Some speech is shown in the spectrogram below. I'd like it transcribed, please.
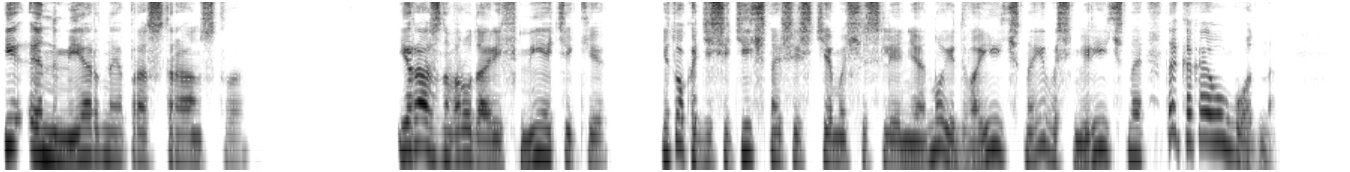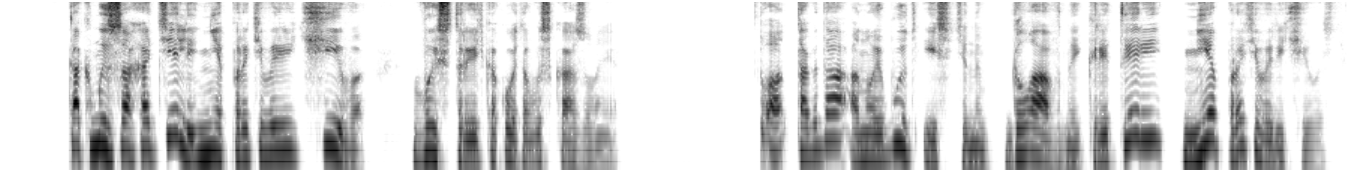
и n-мерное пространство, и разного рода арифметики, не только десятичная система счисления, но и двоичная, и восьмеричная, да какая угодно. Как мы захотели непротиворечиво выстроить какое-то высказывание – то тогда оно и будет истинным. Главный критерий – непротиворечивость.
